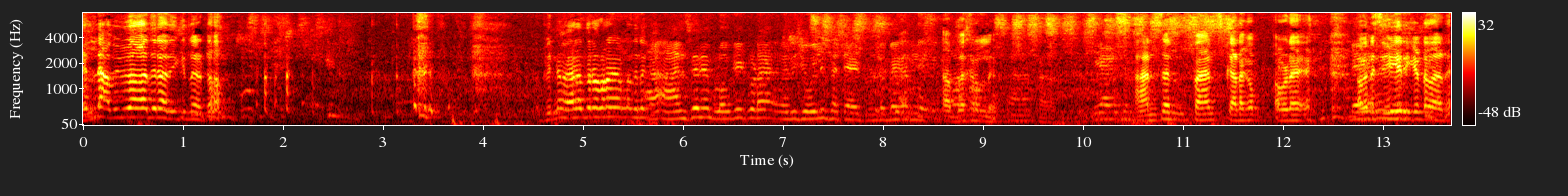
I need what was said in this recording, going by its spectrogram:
എല്ലാ അഭിഭാഗത്തിനും നിൽക്കുന്നത് കേട്ടോ. പിന്നെ വേറെ എന്തോ പറയാനുള്ളത് നിനക്ക്? ആൻസറിന് ബ്ലോഗിൽ കൂടെ ഒരു ജോലി സെറ്റ് ആയിട്ടുണ്ട്. ബഹ്റിൽ. ആൻസൺ ഫാൻസ് ഘടകം അവിടെ അവരെ സ്വീകരിക്കേണ്ടതാണ്.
